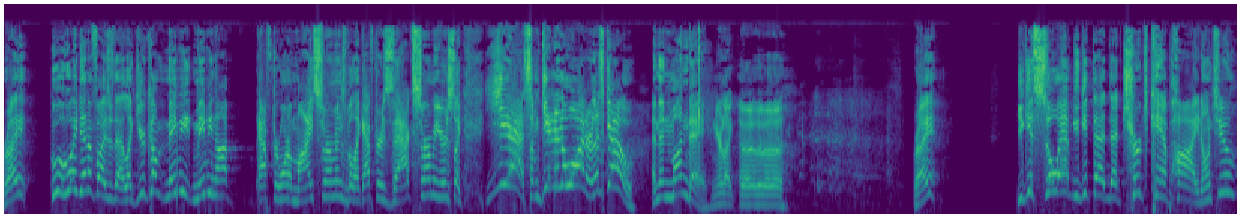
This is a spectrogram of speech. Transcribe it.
Right? Who, who identifies with that? Like you're come, maybe, maybe not after one of my sermons, but like after Zach's sermon, you're just like, yes, I'm getting in the water. Let's go. And then Monday, and you're like, uh, right? You get so amped, you get that, that church camp high, don't you?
